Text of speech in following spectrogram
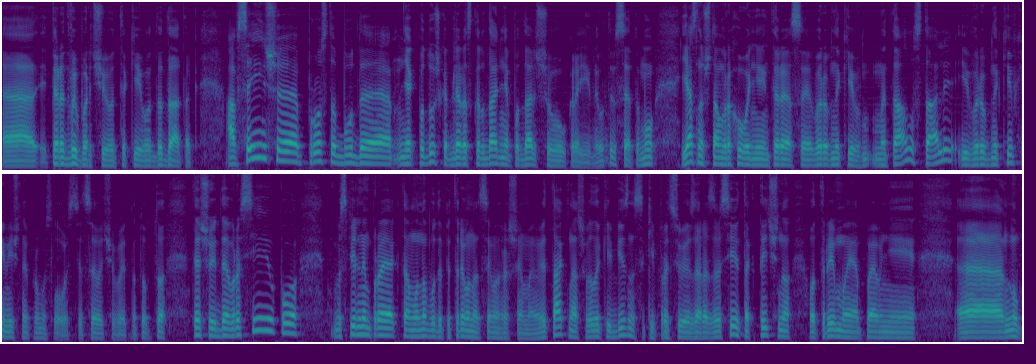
Е, передвиборчий такий от додаток. А все інше просто буде як подушка для розкрадання подальшого України. От і все. Тому ясно, що там враховані інтереси виробників металу, сталі і виробників хімічної промисловості. Це очевидно. Тобто, те, що йде в Росію по спільним проектам, воно буде підтримано цими грошима. Відтак, наш великий бізнес, який працює зараз з Росією, тактично отримує певні. Е, ну,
